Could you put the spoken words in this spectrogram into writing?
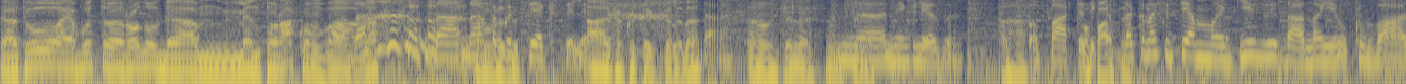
Uh, tu ai avut rolul de a mentora cumva, da? Da, da, da am, am făcut văzut. textele. A, ai făcut textele, da? Da. Am înțeles, am înțeles. În, în engleză. Aha. O, o parte, o adică parte. dacă noi suntem ghizi, da, noi cumva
